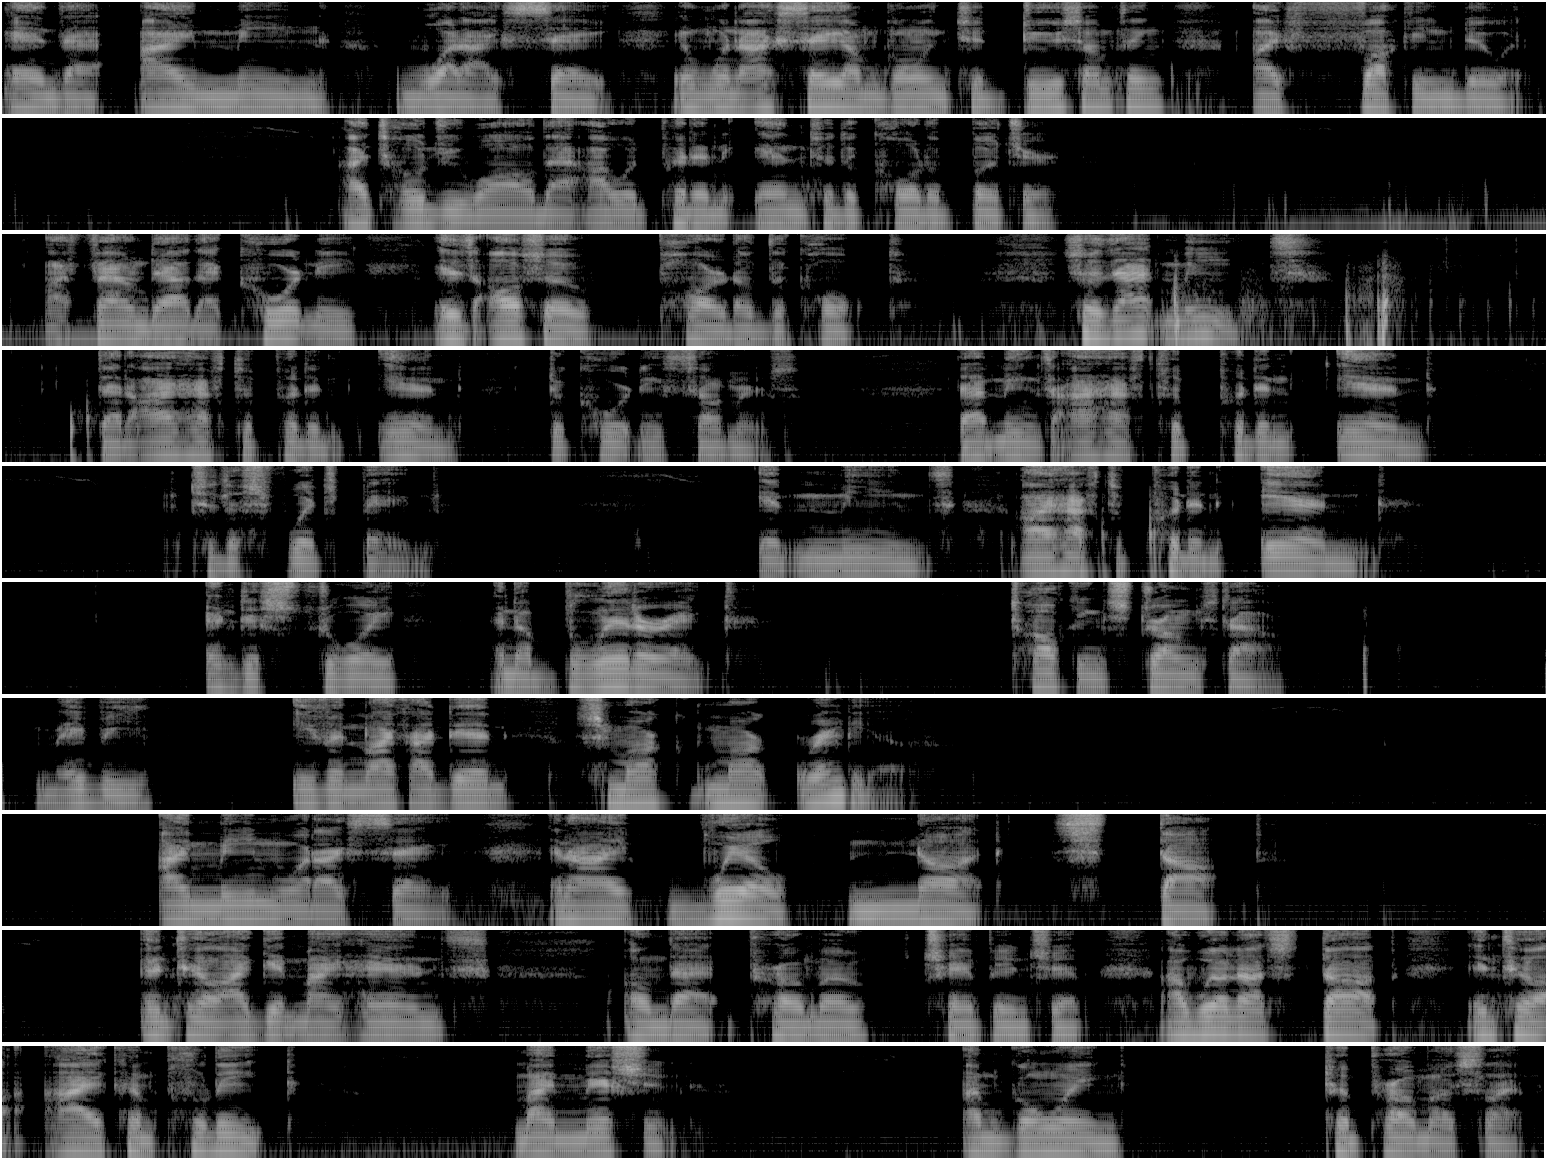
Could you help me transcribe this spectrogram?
and that I mean what I say. And when I say I'm going to do something, I fucking do it. I told you all that I would put an end to the cult of Butcher. I found out that Courtney is also part of the cult. So that means that I have to put an end to Courtney Summers. That means I have to put an end to the Switch Babe. It means I have to put an end and destroy and obliterate talking strong style. Maybe even like I did Smart Mark Radio. I mean what I say, and I will not stop until I get my hands on that promo championship. I will not stop until I complete my mission. I'm going to Promo Slam.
